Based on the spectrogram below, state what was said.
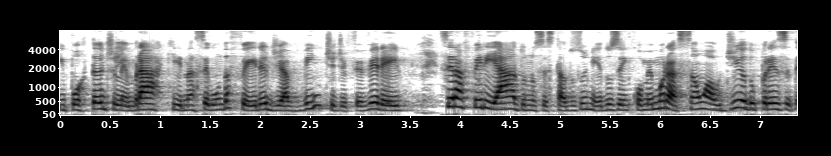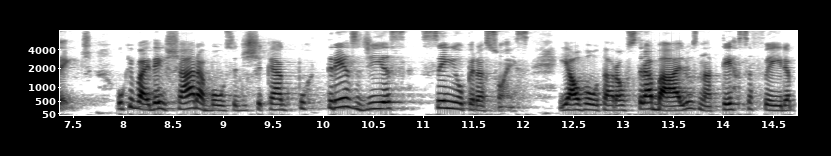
Importante lembrar que na segunda-feira, dia 20 de fevereiro, será feriado nos Estados Unidos em comemoração ao Dia do Presidente, o que vai deixar a Bolsa de Chicago por três dias sem operações. E ao voltar aos trabalhos, na terça-feira,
